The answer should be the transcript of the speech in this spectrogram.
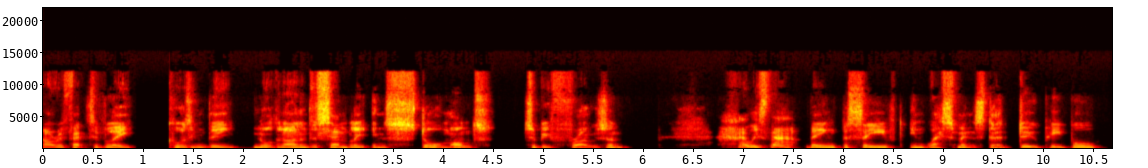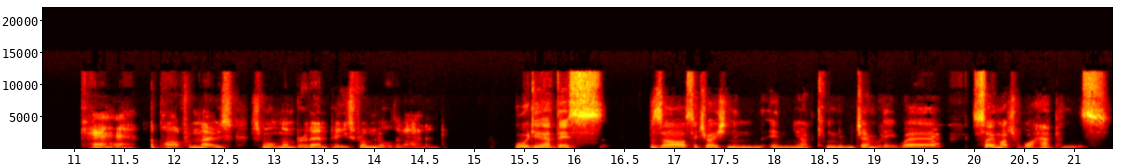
are effectively causing the Northern Ireland Assembly in Stormont to be frozen. How is that being perceived in Westminster? Do people care apart from those small number of MPs from Northern Ireland? Well, we do have this bizarre situation in in the United Kingdom generally, where so much of what happens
